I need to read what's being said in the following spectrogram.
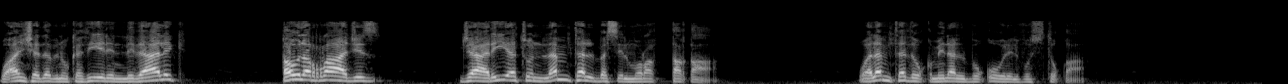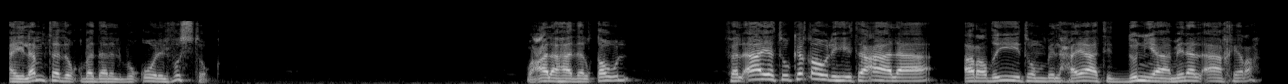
وأنشد ابن كثير لذلك قول الراجز جارية لم تلبس المرققا ولم تذق من البقول الفستقا أي لم تذق بدل البقول الفستق. وعلى هذا القول فالآية كقوله تعالى أرضيتم بالحياة الدنيا من الآخرة؟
